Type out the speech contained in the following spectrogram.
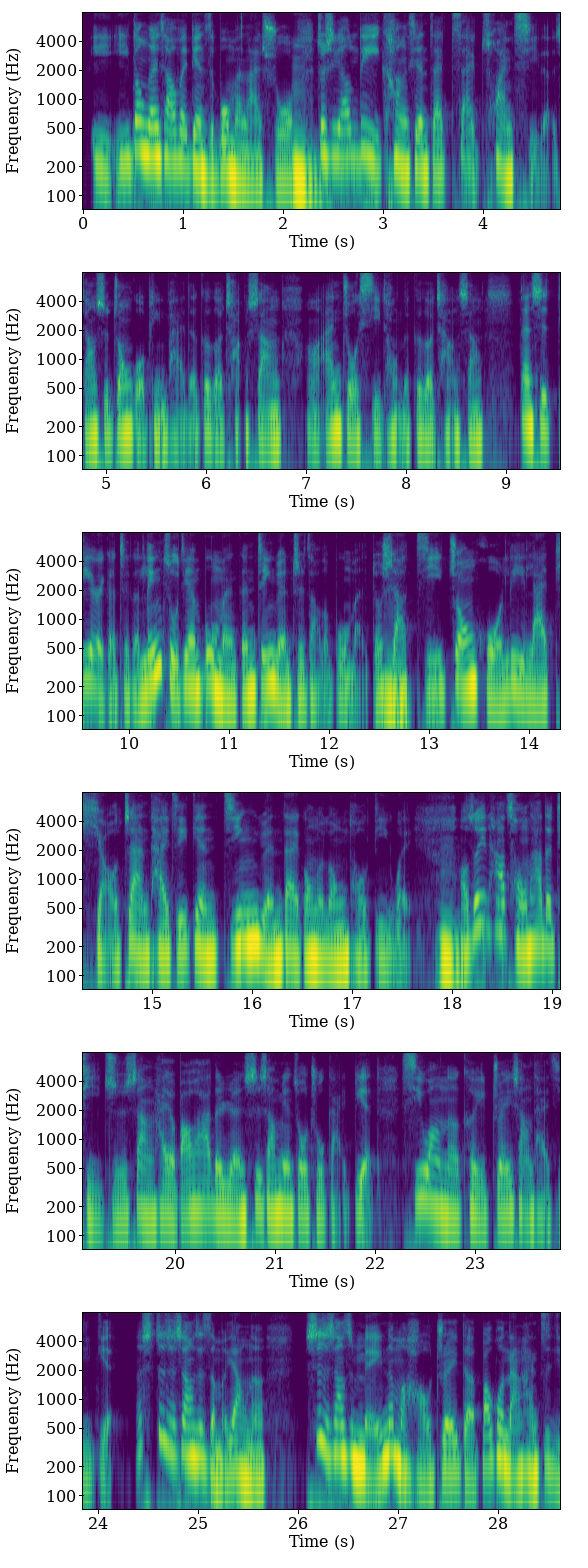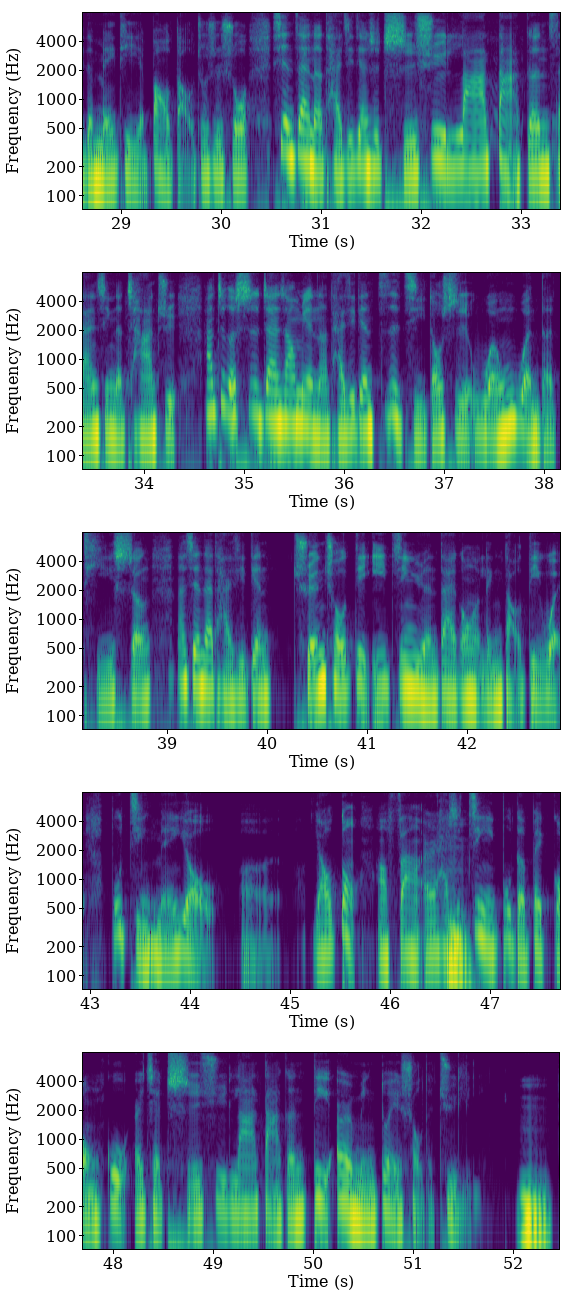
以移动跟消费电子部门来说，就是要力抗现在再窜起的，像是中国品牌的各个厂商啊，安卓系统的各个厂商。但是第二个，这个零组件部门跟晶圆制造的部门，都是要集中火力来挑战台积电晶圆代工的龙头地位。嗯，好，所以他从他的体质上，还有包括他的人事上面做出改变，希望呢可以追上台积电。那事实上是怎么样呢？事实上是没那么好追的。包括南韩自己的媒体也报道，就是说现在呢，台积电是持续拉大跟三星的差距。那这个市占上面呢，台积电自己都是稳稳的提升。那现在台积电全球第一晶圆代工的领导地位，不仅没有呃摇动啊，反而还是进一步的被巩固，而且持续拉大跟第二名对手的距离。嗯。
